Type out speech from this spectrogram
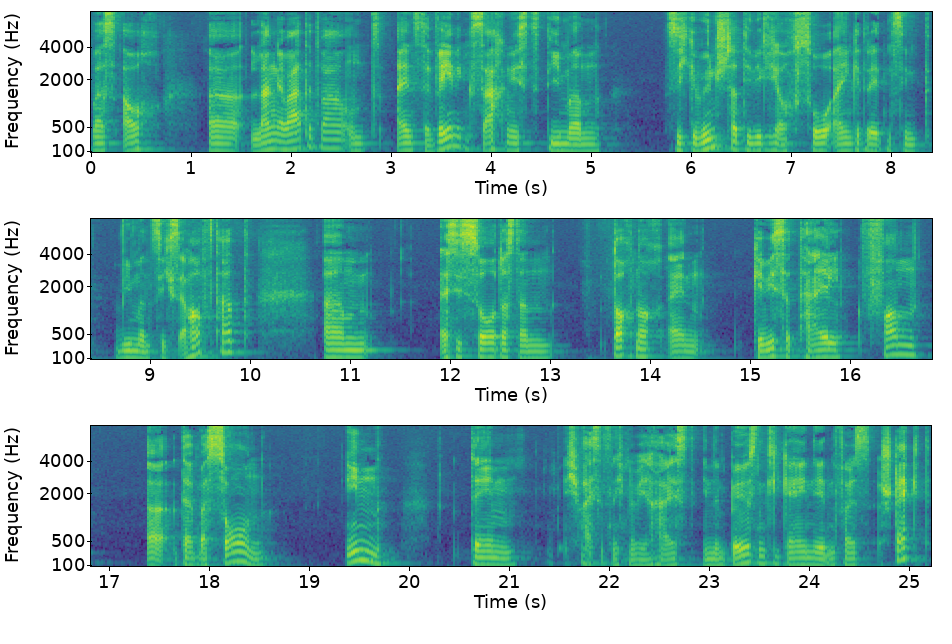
was auch äh, lang erwartet war und eins der wenigen Sachen ist, die man sich gewünscht hat, die wirklich auch so eingetreten sind, wie man es sich erhofft hat. Ähm, es ist so, dass dann doch noch ein gewisser Teil von äh, der Person in dem, ich weiß jetzt nicht mehr wie er heißt, in dem bösen Clegane jedenfalls steckt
